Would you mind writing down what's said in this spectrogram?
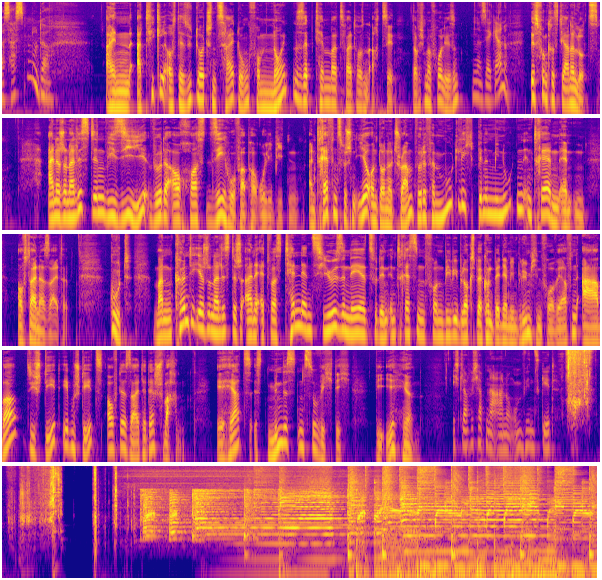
Was hast denn du da? Ein Artikel aus der Süddeutschen Zeitung vom 9. September 2018. Darf ich mal vorlesen? Na, sehr gerne. Ist von Christiane Lutz. Eine Journalistin wie sie würde auch Horst Seehofer Paroli bieten. Ein Treffen zwischen ihr und Donald Trump würde vermutlich binnen Minuten in Tränen enden. Auf seiner Seite. Gut, man könnte ihr journalistisch eine etwas tendenziöse Nähe zu den Interessen von Bibi Blocksberg und Benjamin Blümchen vorwerfen, aber sie steht eben stets auf der Seite der Schwachen. Ihr Herz ist mindestens so wichtig wie ihr Hirn. Ich glaube, ich habe eine Ahnung, um wen es geht.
